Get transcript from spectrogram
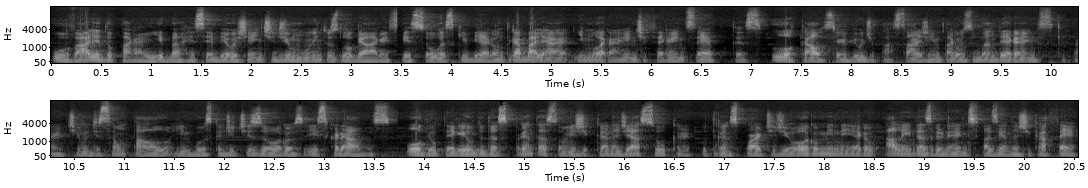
O Vale do Paraíba recebeu gente de muitos lugares, pessoas que vieram trabalhar e morar em diferentes épocas. O local serviu de passagem para os bandeirantes que partiam de São Paulo em busca de tesouros e escravos. Houve o período das plantações de cana-de-açúcar, o transporte de ouro mineiro, além das grandes fazendas de café.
